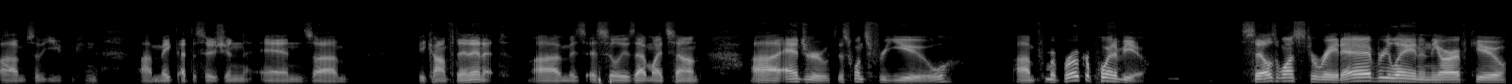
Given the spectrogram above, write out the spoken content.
um, so that you can uh, make that decision and um, be confident in it. Um, as, as silly as that might sound, uh, Andrew, this one's for you. Um, from a broker point of view, sales wants to rate every lane in the RFQ.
